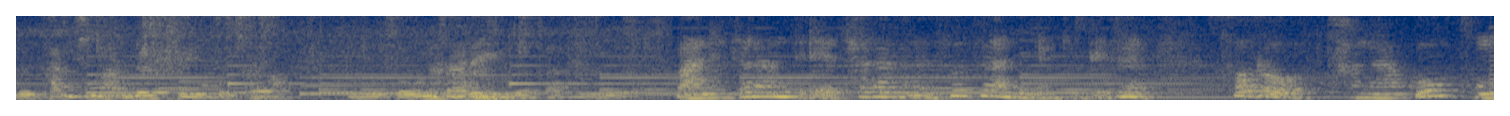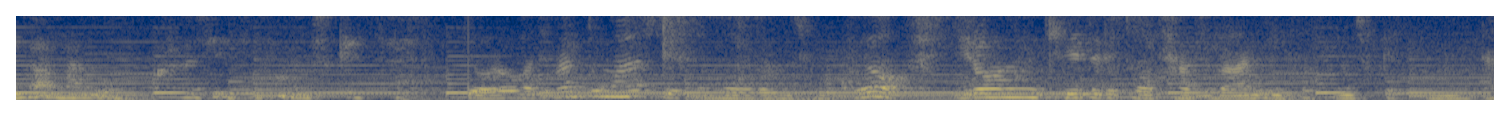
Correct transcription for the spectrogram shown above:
우리 같이 만들 수 있어서 너무 좋은 자리인 것 같습니다. 많은 사람들의 살아가는 소소한 이야기들을 서로 전하고 공감하고 그럴 수 있었으면 좋겠어요. 여러 가지 활동을 할 수 있어서 너무 좋고요. 이런 기회들이 더 자주 많이 있었으면 좋겠습니다.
